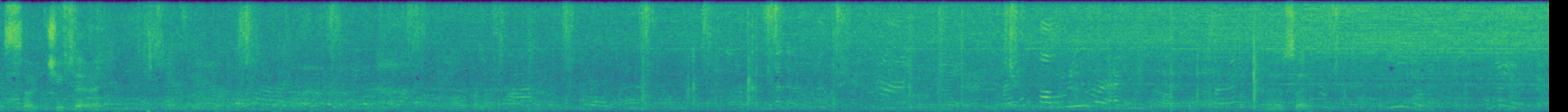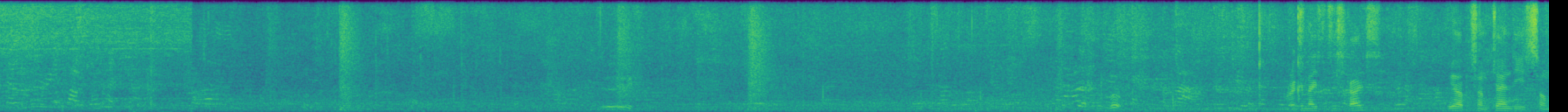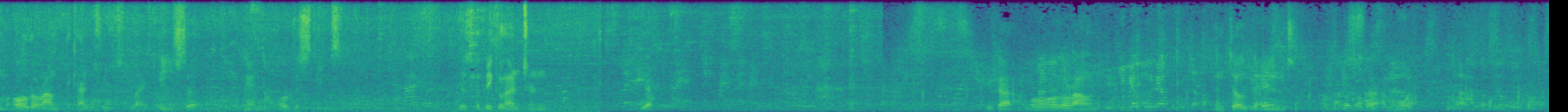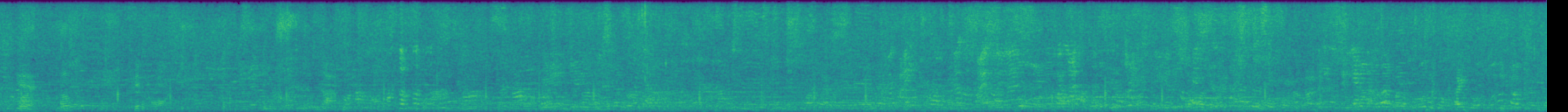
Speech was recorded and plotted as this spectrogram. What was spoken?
It's so cheap there, right? Yes, uh, Look. Recognize this, guys? We have some candies from all around the countries, like Asia and all these things. There's the big lantern. Yep. We got all around here until the end of this uh, mall. Yeah, no? Yeah.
